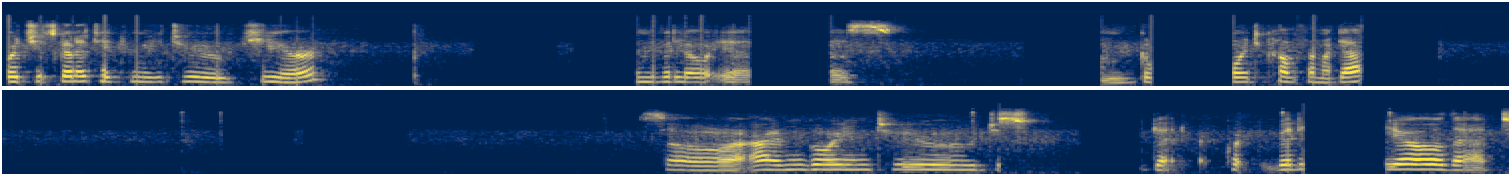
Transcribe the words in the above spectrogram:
which is going to take me to here. The video is um, going to come from my desktop. So I'm going to just get a quick video that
